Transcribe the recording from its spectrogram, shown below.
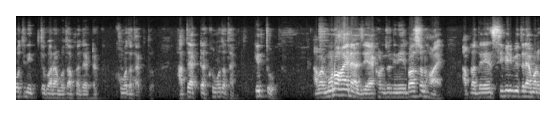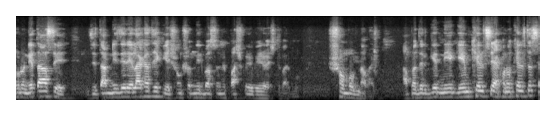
প্রতিনিধিত্ব করার মতো আপনাদের একটা ক্ষমতা থাকতো, হাতে একটা ক্ষমতা থাকতো। কিন্তু আমার মনে হয় না যে এখন যদি নির্বাচন হয়, আপনাদের এনসিপির ভিতরে এমন কোনো নেতা আছে যে তার নিজের এলাকা থেকে সংসদ নির্বাচনে পাশ করে বের হয়ে আসতে পারব? সম্ভব না ভাই। আপনাদের নিয়ে গেম খেলছে, এখনও খেলতেছে,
